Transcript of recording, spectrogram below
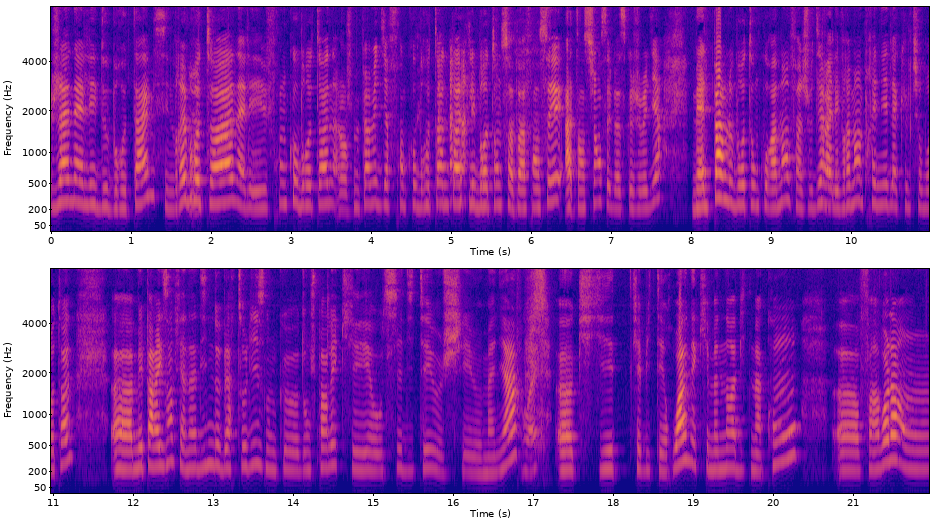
Jeanne, elle est de Bretagne, c'est une vraie Bretonne, elle est franco-bretonne. Alors, je me permets de dire franco-bretonne, pas que les Bretons ne soient pas français, attention, c'est pas ce que je veux dire, mais elle parle le breton couramment, enfin, je veux dire, elle est vraiment imprégnée de la culture bretonne. Euh, mais par exemple, il y a Nadine de Bertolis, donc, euh, dont je parlais, qui est aussi éditée euh, chez euh, Magnard Ouais. euh, qui, est, qui habitait Rouen et qui maintenant habite Mâcon. Enfin voilà, on,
